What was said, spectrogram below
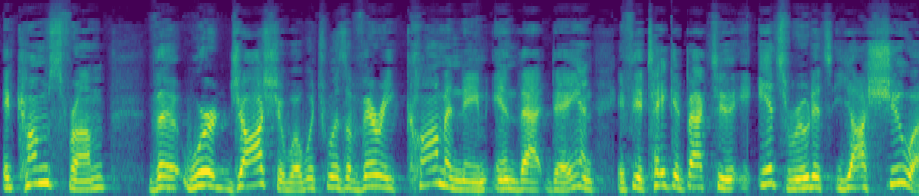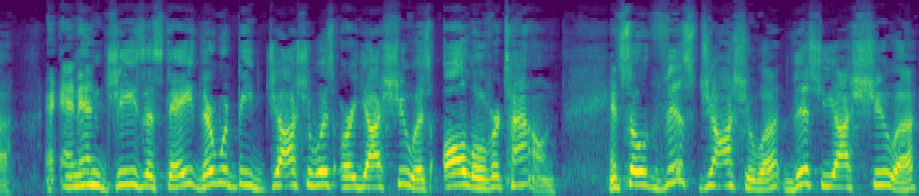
It comes from the word Joshua, which was a very common name in that day. And if you take it back to its root, it's Yeshua. And in Jesus' day, there would be Joshua's or Yeshua's all over town. And so this Joshua, this Yeshua,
